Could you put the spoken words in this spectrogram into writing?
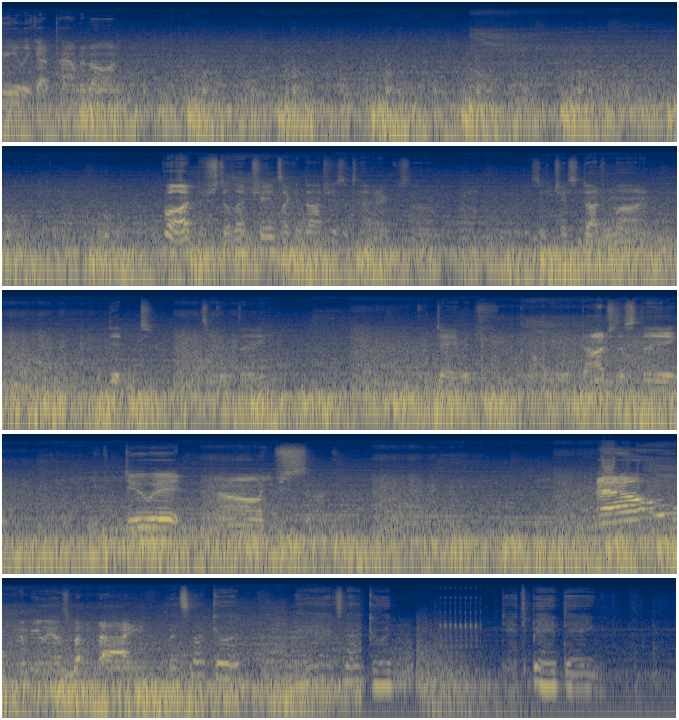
Really got pounded on. But there's still that chance I can dodge his attack, so there's a chance to dodge mine. Didn't. That's a good thing. Good damage. Dodge this thing. Do it. Oh, you suck. Ow! Emilio's about to die. That's not good. That's not good. That's a bad thing.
